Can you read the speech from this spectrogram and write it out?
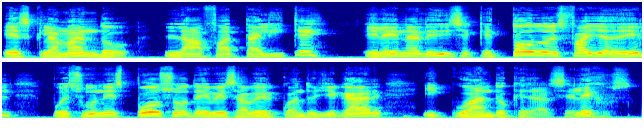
Exclamando la fatalité, Elena le dice que todo es falla de él, pues un esposo debe saber cuándo llegar y cuándo quedarse lejos.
